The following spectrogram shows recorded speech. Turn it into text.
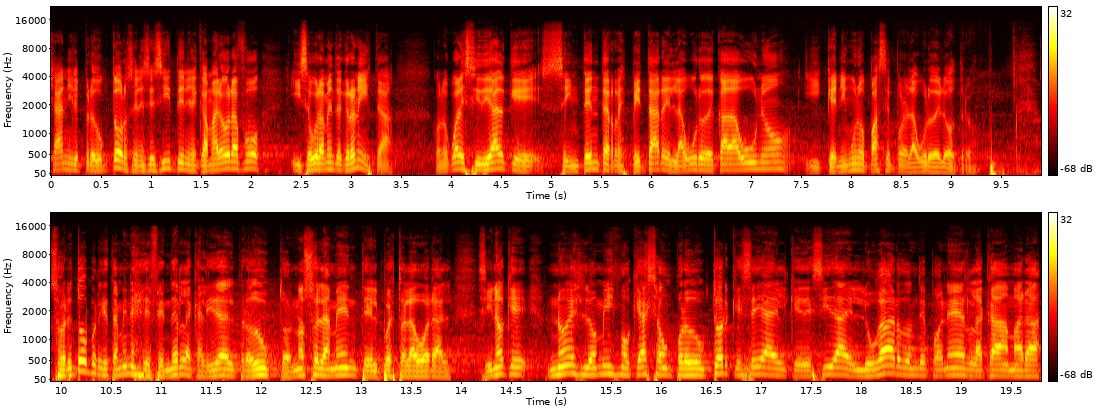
ya ni el productor se necesite, ni el camarógrafo y seguramente el cronista. Con lo cual es ideal que se intente respetar el laburo de cada uno y que ninguno pase por el laburo del otro sobre todo porque también es defender la calidad del producto, no solamente el puesto laboral, sino que no es lo mismo que haya un productor que sea el que decida el lugar donde poner la cámara,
